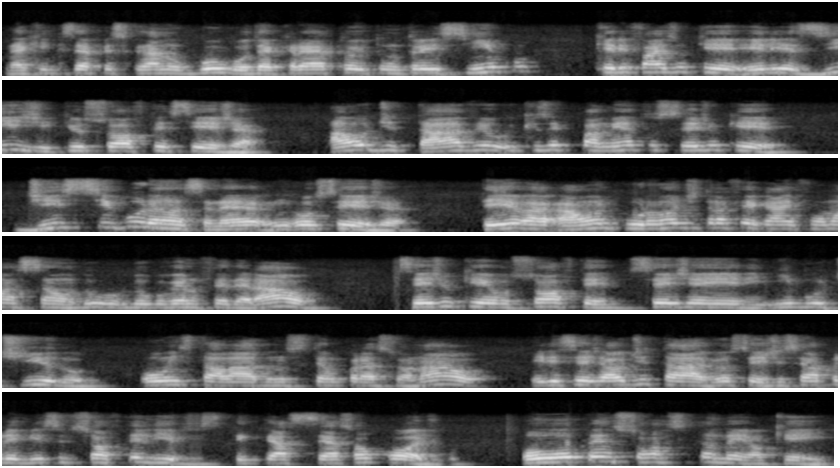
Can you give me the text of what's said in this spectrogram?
né, quem quiser pesquisar no Google, decreto 8135, que ele faz o quê? Ele exige que o software seja auditável e que os equipamentos sejam o quê? De segurança, né? Ou seja, ter aonde, por onde trafegar a informação do, do governo federal, seja o que o software, seja ele embutido ou instalado no sistema operacional, ele seja auditável, ou seja, isso é uma premissa de software livre, você tem que ter acesso ao código. Ou open source também, ok.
